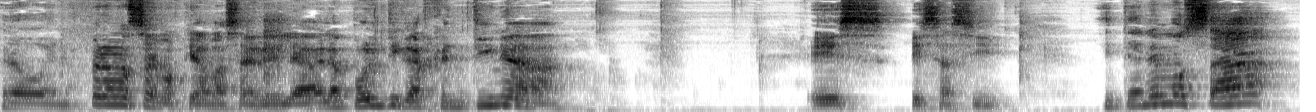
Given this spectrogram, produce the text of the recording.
Pero bueno. Pero no sabemos qué va a pasar. La, la política argentina es, es así. Y tenemos a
